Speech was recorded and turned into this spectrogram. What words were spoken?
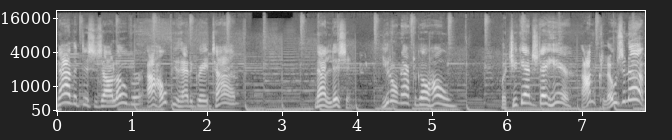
Now that this is all over, I hope you had a great time. Now, listen, you don't have to go home, but you can't stay here. I'm closing up.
